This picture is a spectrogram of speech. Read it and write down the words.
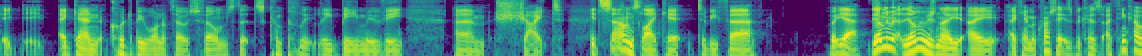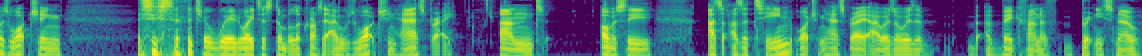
it, it, again could be one of those films that's completely B movie um, shite. It sounds like it, to be fair. But yeah, the only the only reason I, I, I came across it is because I think I was watching this is such a weird way to stumble across it. I was watching Hairspray, and obviously, as as a teen watching Hairspray, I was always a a big fan of Brittany Snow.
